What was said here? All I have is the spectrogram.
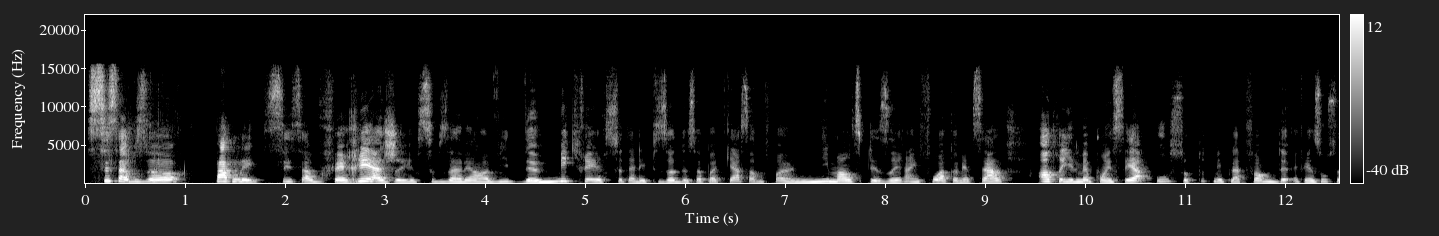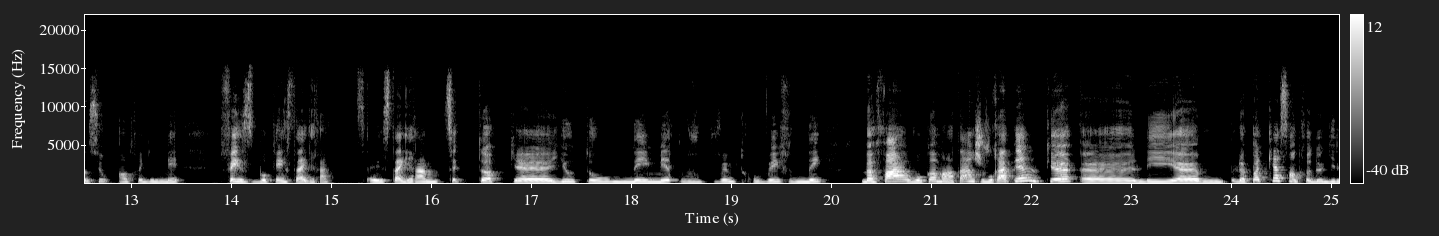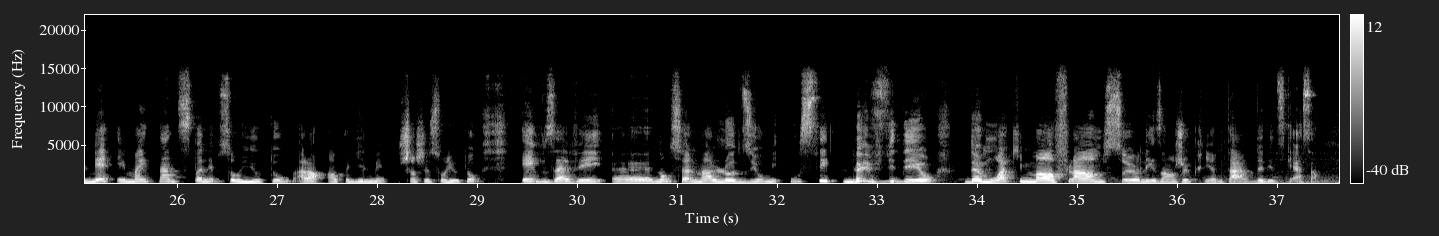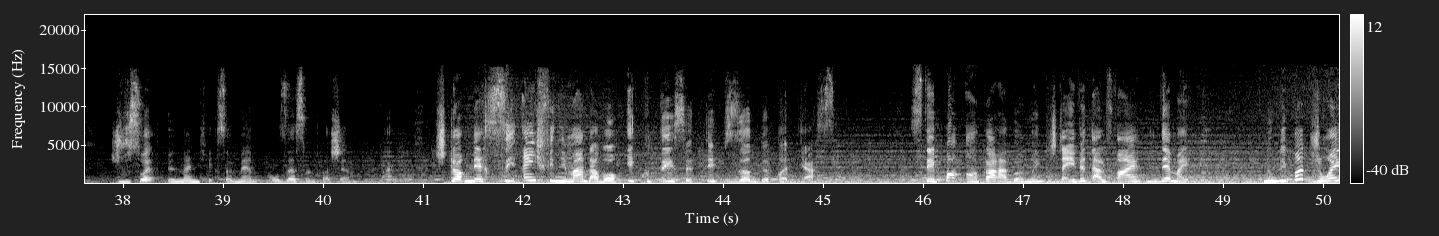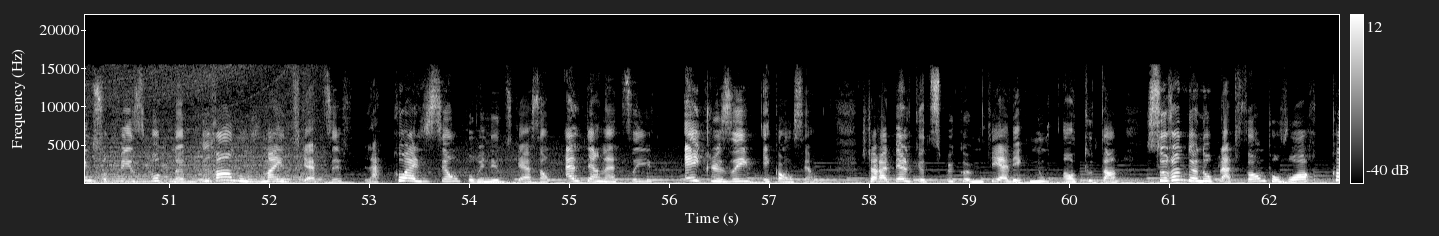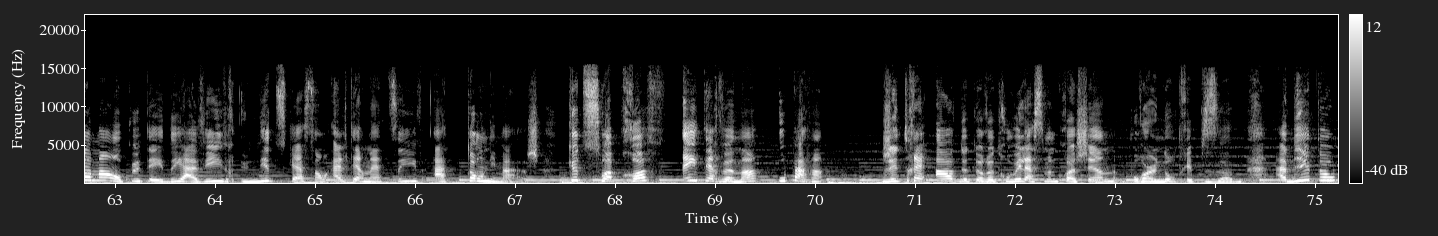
Si ça vous a parler, si ça vous fait réagir, si vous avez envie de m'écrire suite à l'épisode de ce podcast, ça me fera un immense plaisir. Info à commercial entre guillemets.ca ou sur toutes mes plateformes de réseaux sociaux entre guillemets, Facebook, Instagram, TikTok, euh, YouTube, name Vous pouvez me trouver, venez me faire vos commentaires. Je vous rappelle que euh, les, euh, le podcast entre deux guillemets est maintenant disponible sur YouTube. Alors, entre guillemets, vous cherchez sur YouTube et vous avez euh, non seulement l'audio, mais aussi le vidéo de moi qui m'enflamme sur les enjeux prioritaires de l'éducation. Je vous souhaite une magnifique semaine. On se voit la semaine prochaine. Je te remercie infiniment d'avoir écouté cet épisode de podcast. Si tu n'es pas encore abonné, je t'invite à le faire dès maintenant N'oublie pas de joindre sur Facebook notre grand mouvement éducatif, la Coalition pour une éducation alternative, inclusive et consciente. Je te rappelle que tu peux communiquer avec nous en tout temps sur une de nos plateformes pour voir comment on peut t'aider à vivre une éducation alternative à ton image, que tu sois prof, intervenant ou parent. J'ai très hâte de te retrouver la semaine prochaine pour un autre épisode. À bientôt!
